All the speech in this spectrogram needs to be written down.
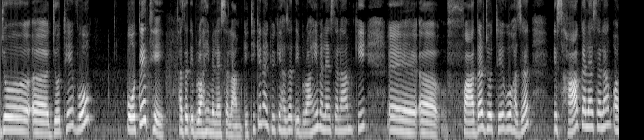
جو جو تھے وہ پوتے تھے حضرت ابراہیم علیہ السلام کے، ٹھیک ہے نا؟ کیونکہ حضرت ابراہیم علیہ السلام کی فادر جو تھے وہ حضرت اسحاق علیہ السلام اور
